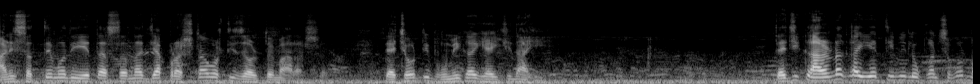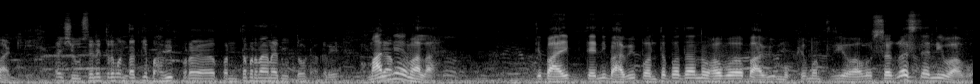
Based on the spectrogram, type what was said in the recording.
आणि सत्तेमध्ये येत असताना ज्या प्रश्नावरती जळतोय महाराष्ट्र त्याच्यावरती भूमिका घ्यायची नाही. त्याची कारणं काय आहेत ती मी लोकांसमोर मांडली. शिवसेनेत तर म्हणतात की भावी प्र- पंतप्रधान आहेत उद्धव ठाकरे. मान्य आहे मला. ते भावी त्यांनी भावी पंतप्रधान व्हावं भावी मुख्यमंत्री व्हावं सगळंच त्यांनी व्हावं.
